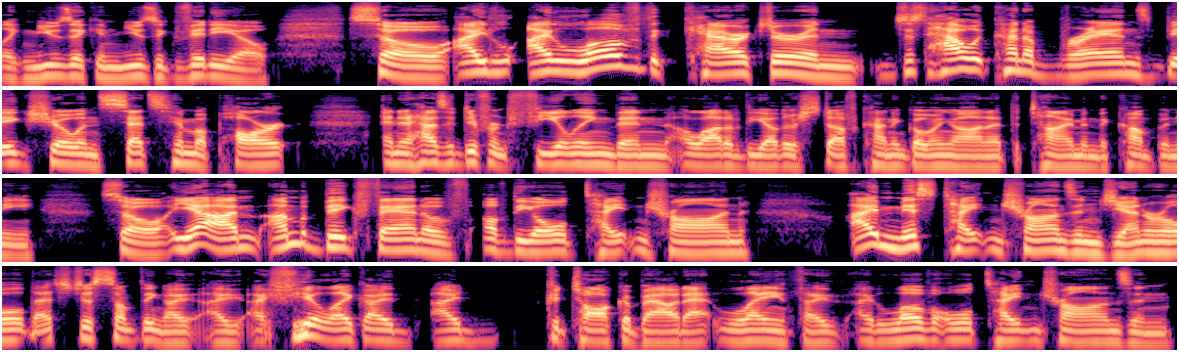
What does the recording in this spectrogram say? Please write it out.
like music and music video. So I I love the character and just how it kind of brands Big Show and sets him apart and it has a different feeling than a lot of the other stuff kind of going on at the time in the company. So yeah, I'm I'm a big fan of of the old Titantron. I miss Titantrons in general. That's just something I I, I feel like I I could talk about at length. I I love old Titantrons and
